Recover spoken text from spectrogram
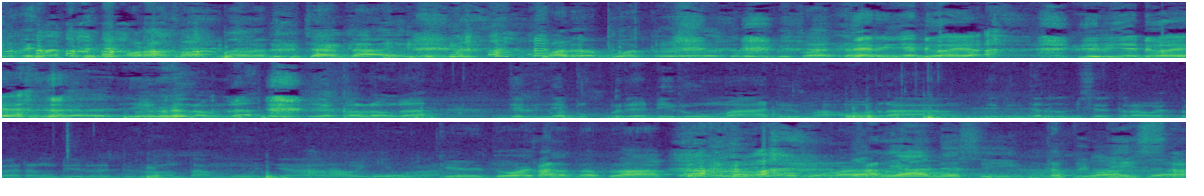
Orang sholat malah dibicarain ya. Padahal buat lu tapi dibicarain. Jarinya dua ya, jarinya dua ya. Iya, Ya kalau enggak, ya kalau enggak jadinya bukbernya di rumah, di rumah orang. Jadi ntar lu bisa terawih bareng di, di ruang tamunya Nah, apa gimana. mungkin itu belakang omongan kan lu. ya ada sih Tapi bisa.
